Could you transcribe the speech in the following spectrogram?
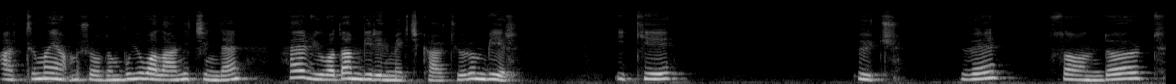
arttırma yapmış olduğum bu yuvaların içinden her yuvadan bir ilmek çıkartıyorum. 1 2 3 ve son 4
